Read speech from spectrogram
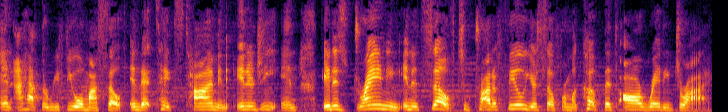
and I have to refuel myself. And that takes time and energy, and it is draining in itself to try to fill yourself from a cup that's already dry.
